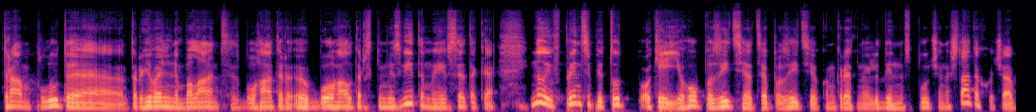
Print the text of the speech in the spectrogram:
Трамп плутає торгівельний баланс з бухгалтер, бухгалтерськими звітами і все таке. Ну і в принципі, тут окей, його позиція це позиція конкретної людини в Сполучених Штатах, хоча б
